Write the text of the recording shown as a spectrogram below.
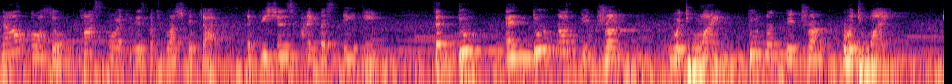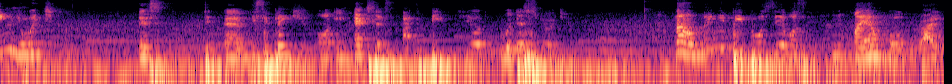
Now also fast forward to this particular scripture, Ephesians five verse eighteen. Said do and do not be drunk with wine. Do not be drunk with wine, in which is um, dissipation or in excess, but be filled with the Spirit. Now, many people say, "Was my Mayambo right?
